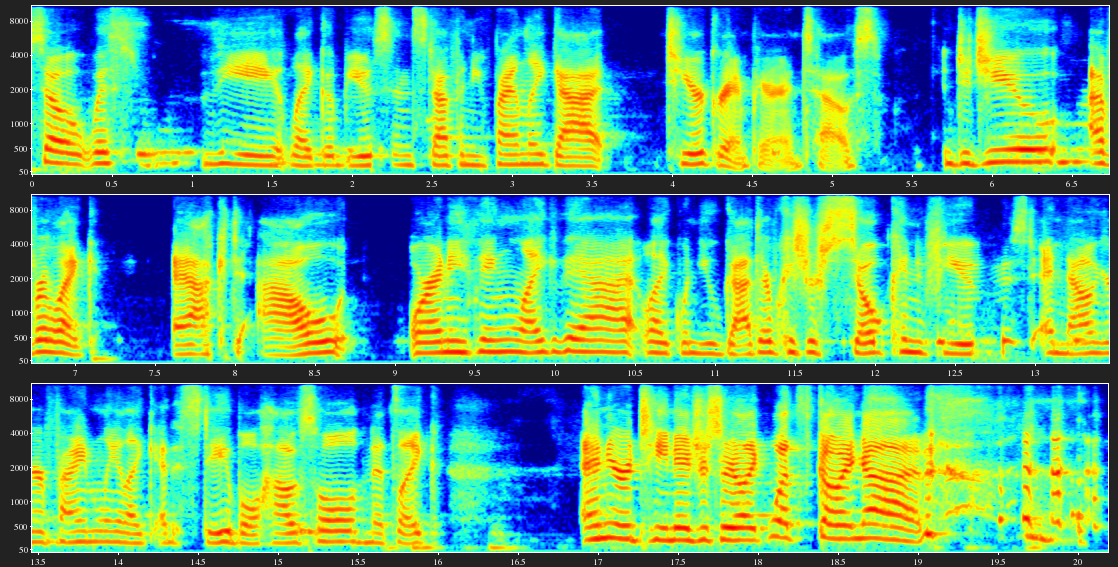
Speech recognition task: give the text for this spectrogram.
So with the like abuse and stuff, and you finally got to your grandparents' house, did you ever like act out or anything like that? Like when you got there, because you're so confused, and now you're finally like at a stable household, and it's like, and you're a teenager, so you're like, what's going on?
